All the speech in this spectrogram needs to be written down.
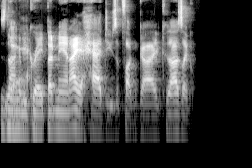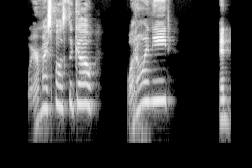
this is not gonna be great, but man, I had to use a fucking guide because I was like, where am I supposed to go? What do I need? And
